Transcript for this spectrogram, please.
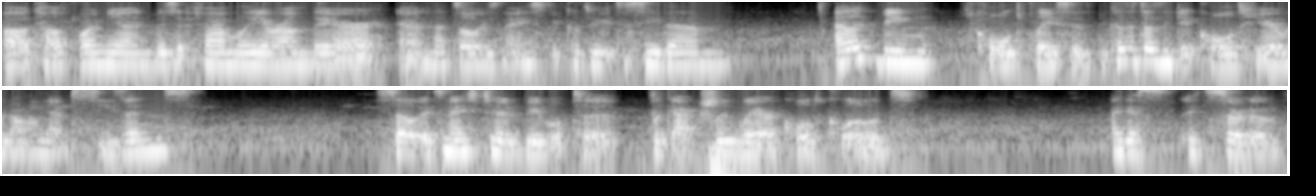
uh, California and visit family around there, and that's always nice because we get to see them. I like being cold places because it doesn't get cold here. We don't really have seasons. So it's nice to be able to like actually wear cold clothes. I guess it's sort of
